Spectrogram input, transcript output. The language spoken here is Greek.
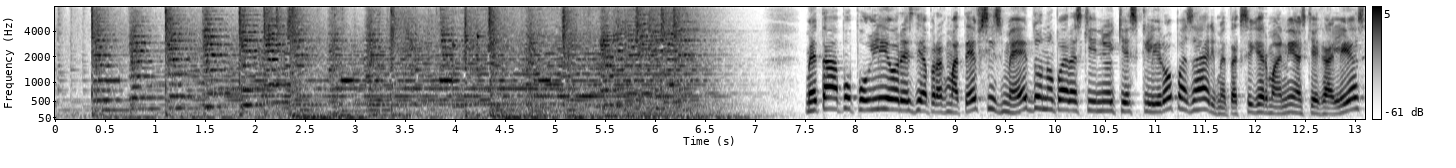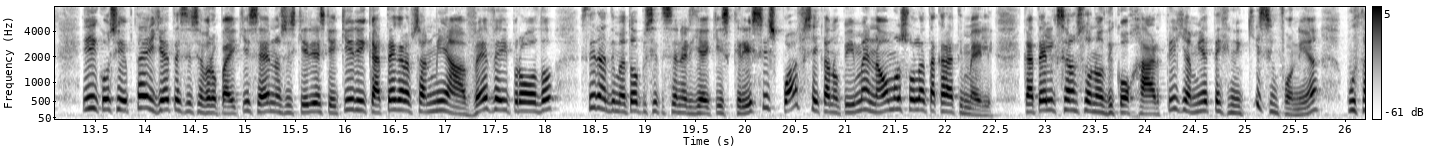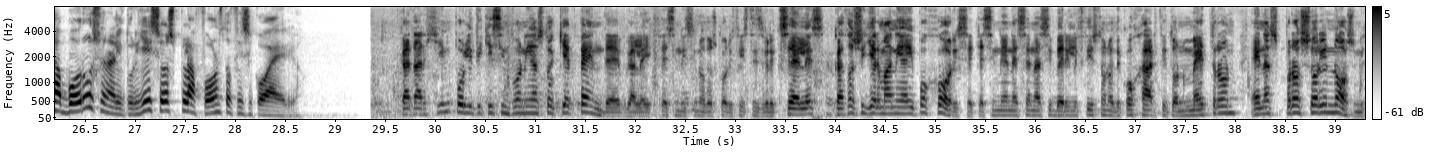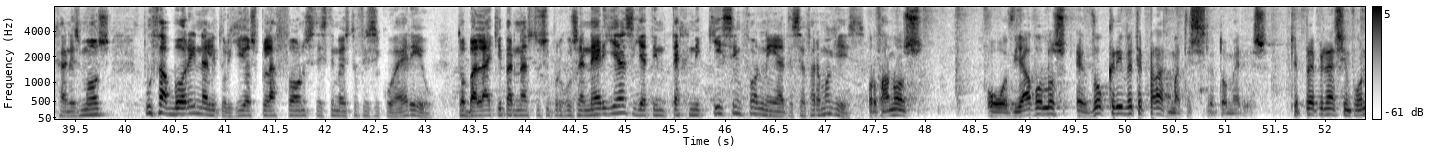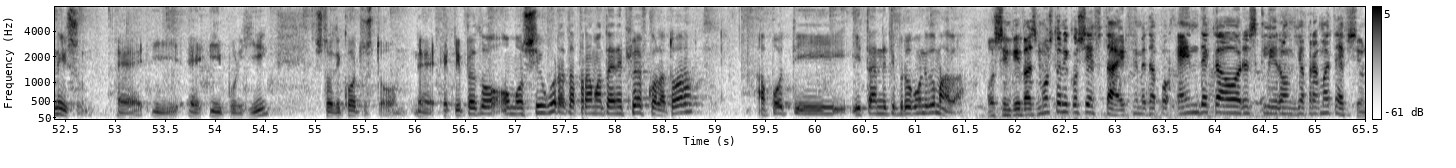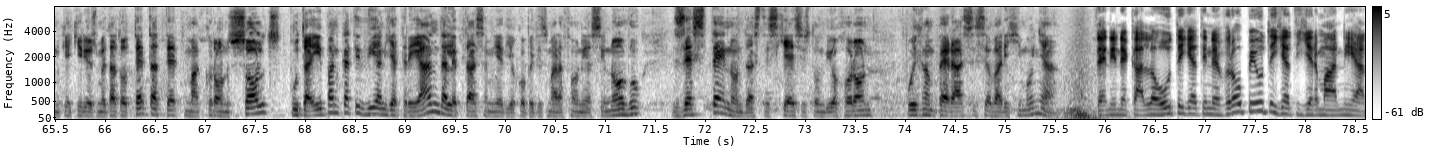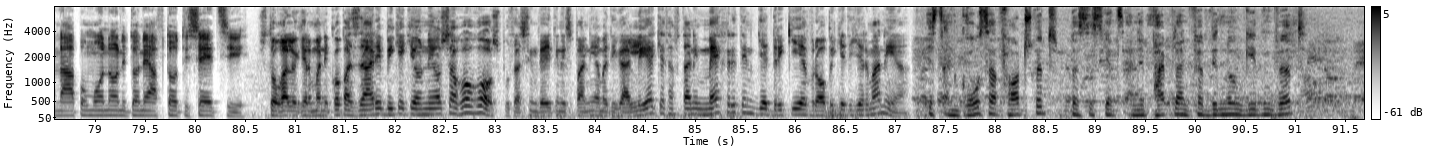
Μετά από πολύ ωραίες διαπραγματεύσεις με έντονο παρασκήνιο και σκληρό παζάρι μεταξύ Γερμανίας και Γαλλίας, οι 27 ηγέτες της Ευρωπαϊκής Ένωσης, κυρίες και κύριοι, κατέγραψαν μια αβέβαιη πρόοδο στην αντιμετώπιση της ενεργειακής κρίσης, που άφησε ικανοποιημένα όμως όλα τα κράτη-μέλη. Κατέληξαν στον οδικό χάρτη για μια τεχνική συμφωνία που θα μπορούσε να λειτουργήσει ως πλαφόν στο φυσικό αέριο. Καταρχήν, πολιτική συμφωνία στο ΚΕ5 έβγαλε η χθεσινή Σύνοδος Κορυφής της Βρυξέλλες, καθώς η Γερμανία υποχώρησε και συνένεσε να συμπεριληφθεί στον οδικό χάρτη των μέτρων ένας προσωρινός μηχανισμός που θα μπορεί να λειτουργεί ως πλαφόν στις τιμές του φυσικού αερίου. Το μπαλάκι περνά στους Υπουργούς Ενέργειας για την τεχνική συμφωνία της εφαρμογής. Προφανώς ο διάβολος εδώ κρύβεται πράγματι στις λεπτομέρειες και πρέπει να συμφωνήσουν ε, οι, ε, οι Υπουργοί στο δικό τους το ε, επίπεδο, όμως σίγουρα τα πράγματα είναι πιο εύκολα τώρα από ό,τι ήταν την προηγούμενη εβδομάδα. Ο συμβιβασμός των 27 ήρθε μετά από 11 ώρες σκληρών διαπραγματεύσεων και κυρίως μετά το τέτα τέτ Μακρόν Σόλτς που τα είπαν κατηδίαν για 30 λεπτά σε μια διακοπή της Μαραθώνιας Συνόδου, ζεσταίνοντας τις σχέσεις των δύο χωρών που είχαν περάσει σε βαρύ χειμωνιά. Δεν είναι καλό ούτε για την Ευρώπη ούτε για τη Γερμανία να απομονώνει τον εαυτό της έτσι. Στο γαλλογερμανικό παζάρι μπήκε και ο νέος αγωγός που θα συνδέει την Ισπανία με τη Γαλλία και θα φτάνει μέχρι την κεντρική Ευρώπη και τη Γερμανία. Ist ein großer Fortschritt, dass es jetzt eine Pipeline-Verbindung geben wird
